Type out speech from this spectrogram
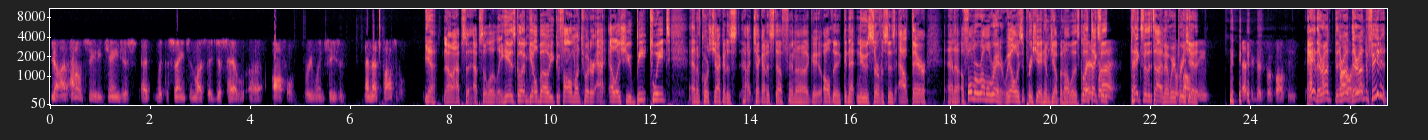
you know, I, I don't see any changes at with the Saints unless they just have uh, awful three win season, and that's possible. Yeah, no, abso- absolutely. He is Glenn Guilbeau. You can follow him on Twitter at LSU Beat Tweet, and of course check out his check out his stuff and uh, all the Gannett news services out there. And uh, a former Rummel Raider. We always appreciate him jumping on with us. Glenn, Raider thanks for the, thanks for the time, man. We Football appreciate it. team. That's a good football team. Hey, they're on they're on, they're undefeated.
